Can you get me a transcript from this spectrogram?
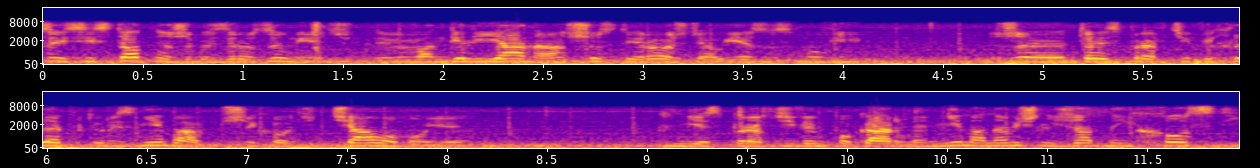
to jest istotne, żeby zrozumieć. Gdy w Ewangelii Jana, szósty rozdział, Jezus mówi, że to jest prawdziwy chleb, który z nieba przychodzi. Ciało moje jest prawdziwym pokarmem. Nie ma na myśli żadnej hostii.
